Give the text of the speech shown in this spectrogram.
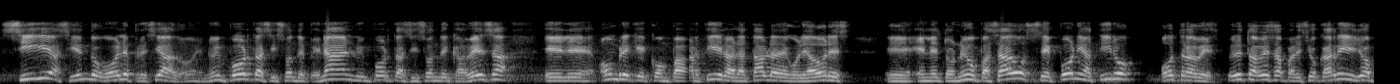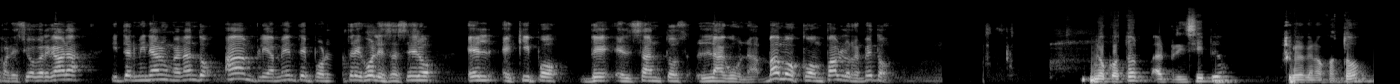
Sigue haciendo goles preciados, ¿eh? no importa si son de penal, no importa si son de cabeza. El eh, hombre que compartiera la tabla de goleadores eh, en el torneo pasado se pone a tiro otra vez, pero esta vez apareció Carrillo, apareció Vergara y terminaron ganando ampliamente por tres goles a cero el equipo de el Santos Laguna. Vamos con Pablo Repeto. Nos costó al principio, yo creo que nos costó,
